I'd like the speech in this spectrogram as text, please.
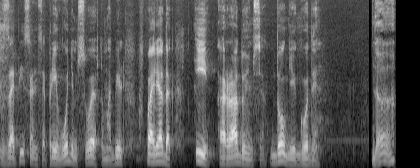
записываемся, приводим свой автомобиль в порядок и радуемся долгие годы. Да.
